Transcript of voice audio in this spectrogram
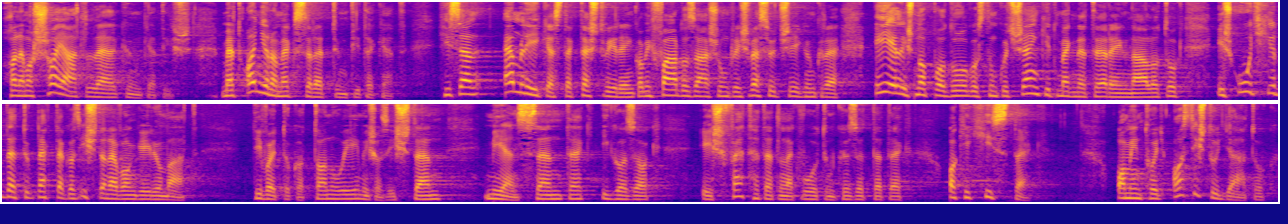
hanem a saját lelkünket is. Mert annyira megszerettünk titeket, hiszen emlékeztek testvéreink a mi fárdozásunkra és vesződtségünkre, éjjel és nappal dolgoztunk, hogy senkit meg ne terjeljünk nálatok, és úgy hirdettük nektek az Isten evangéliumát. Ti vagytok a tanúim és az Isten, milyen szentek, igazak és fedhetetlenek voltunk közöttetek, akik hisztek. Amint hogy azt is tudjátok,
